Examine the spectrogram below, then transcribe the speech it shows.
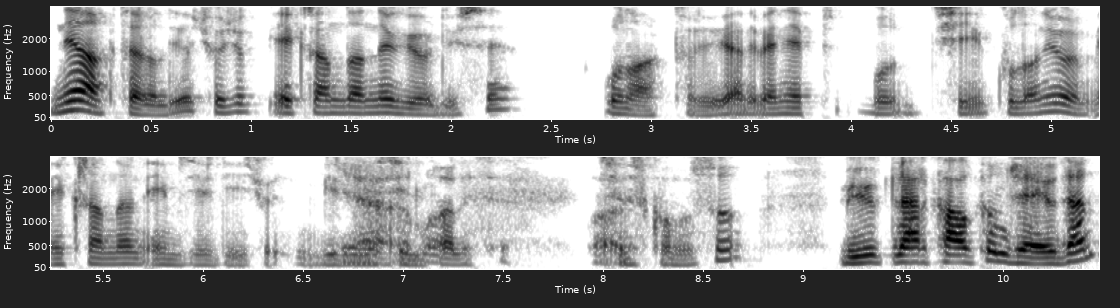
Ne aktarılıyor? Çocuk ekrandan ne gördüyse onu aktarıyor. Yani ben hep bu şeyi kullanıyorum. Ekranların emzirdiği bir Ya, nesil maalesef. maalesef. söz konusu. Büyükler kalkınca evden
